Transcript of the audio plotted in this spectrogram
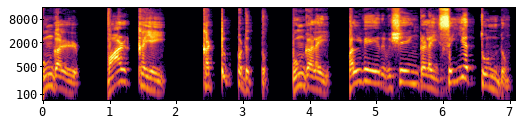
உங்கள் வாழ்க்கையை கட்டுப்படுத்தும். உங்களை பல்வேறு விஷயங்களை செய்ய தூண்டும்.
